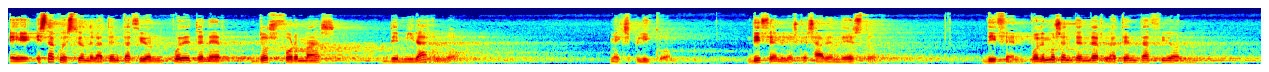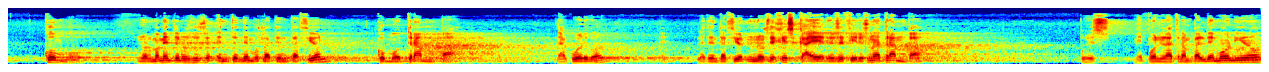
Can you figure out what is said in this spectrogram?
eh, esta cuestión de la tentación puede tener dos formas de mirarlo. Me explico. Dicen los que saben de esto Dicen, podemos entender la tentación como, normalmente nosotros entendemos la tentación como trampa, ¿de acuerdo? La tentación, no nos dejes caer, es decir, es una trampa. Pues me pone la trampa el demonio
